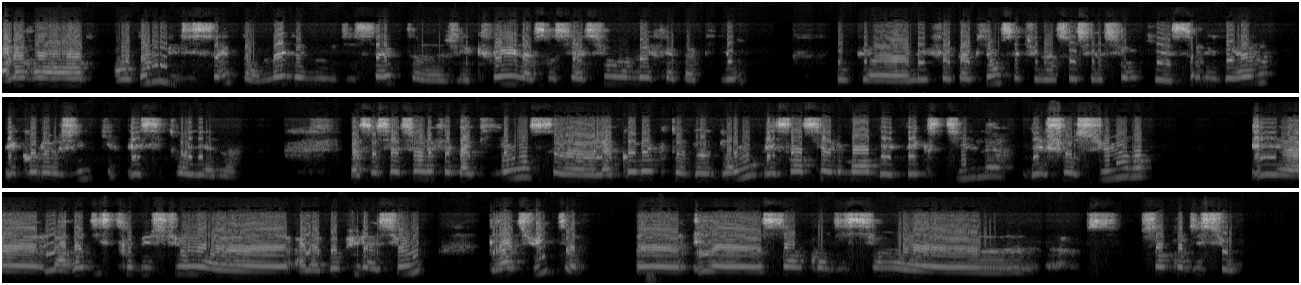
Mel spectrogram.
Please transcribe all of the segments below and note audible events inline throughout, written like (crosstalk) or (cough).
Alors en, en 2017, en mai 2017, euh, j'ai créé l'association L'Effet Papillon. Donc euh, L'Effet Papillon, c'est une association qui est solidaire, écologique et citoyenne. L'association L'Effet Papillon, c'est euh, la collecte de dons, essentiellement des textiles, des chaussures et euh, la redistribution à la population gratuite et sans condition, sans condition,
